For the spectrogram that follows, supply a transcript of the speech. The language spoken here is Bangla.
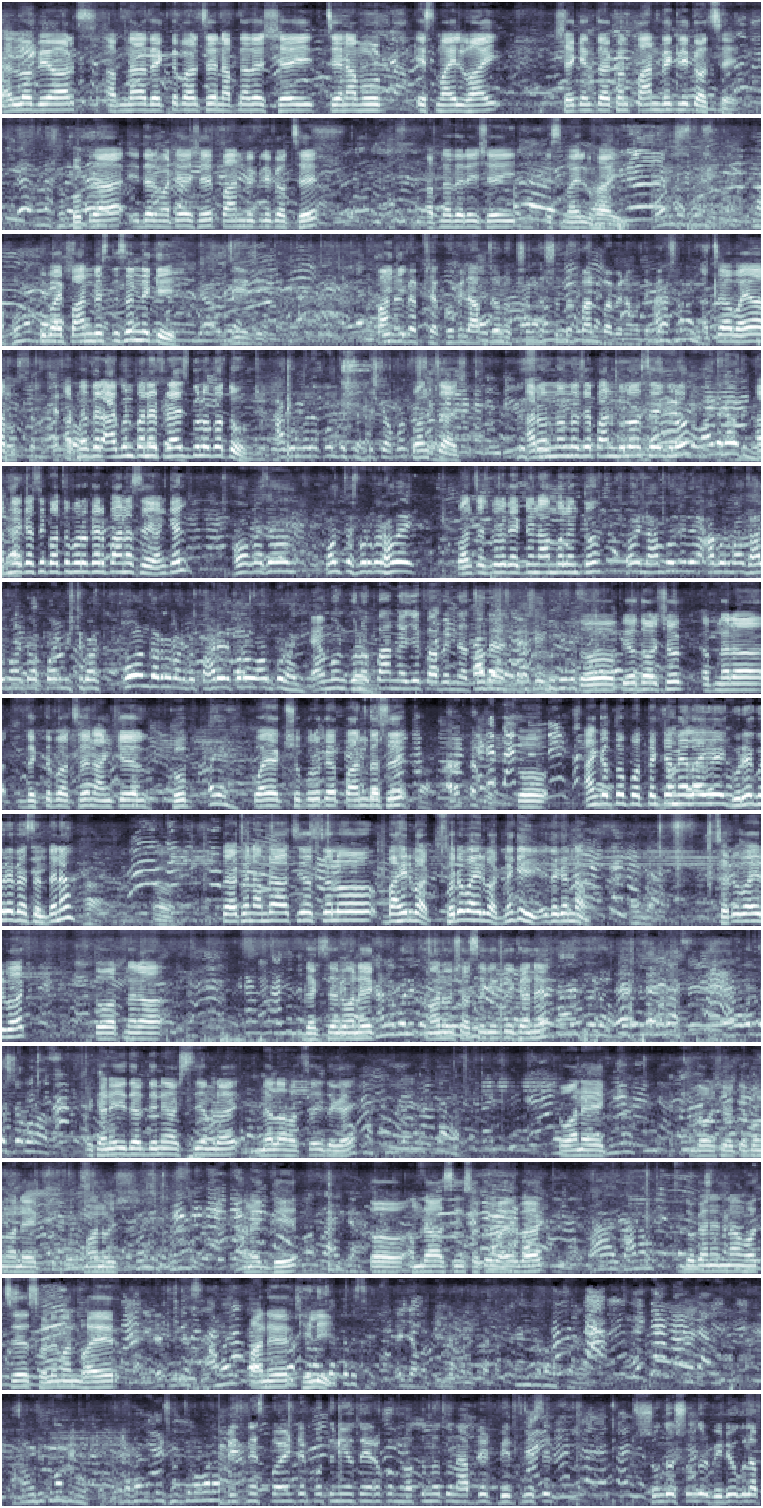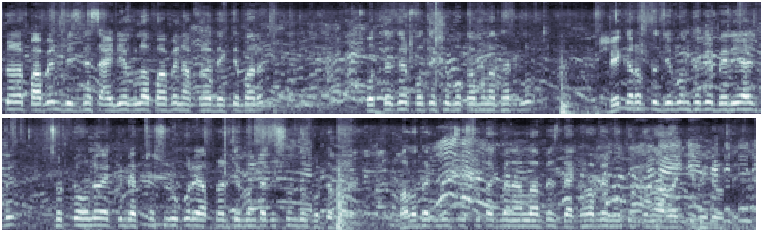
হ্যালো বিয়ার্স আপনারা দেখতে পাচ্ছেন আপনাদের সেই চেনামুখ ইসমাইল ভাই। সে কিন্তু এখন পান বিক্রি করছে। ফোকরা ঈদের মাঠে এসে পান বিক্রি করছে আপনাদের এই সেই ইসমাইল ভাই। কি ভাই, পান বেচতেছেন নাকি? পানের ব্যবসা খুবই লাভজনক সুন্দর সুন্দর পান পাবেন আমাদের কাছে। আচ্ছা ভাইয়া আপনাদের আগুন পানের প্রাইসগুলো কত? পঞ্চাশ। আর অন্য অন্য যে পানগুলো আছে এগুলো? আপনার কাছে কত প্রকার পান আছে আঙ্কেল? আমার কাছে পঞ্চাশ প্রকার হবে। পঞ্চাশ প্রকার একটা নাম বলেন তো। ওই নাম বলতে আগুন পান ঝাল পান টক পান মিষ্টি পান কোন ধরনের পান পাহাড়ের কোনো অঙ্ক নাই। এমন কোন পান নাই যে পাবেন না চলে তো প্রিয় দর্শক আপনারা দেখতে পাচ্ছেন আঙ্কেল খুব কয়েকশো প্রকার পান বেছে। তো আঙ্কেল তো প্রত্যেকটা মেলায় এই ঘুরে ঘুরে বেছেন তাই না? তো এখন আমরা আছি হচ্ছে হলো বাহিরবাগ ছোট বাহিরবাগ নাকি? এই জায়গার নাম? ছোট বাহিরবাগ। তো আপনারা দেখছেন অনেক মানুষ আছে কিন্তু এখানে। এখানে ঈদের দিনে আসছি আমরা, মেলা হচ্ছে এই জায়গায়। তো অনেক দর্শক এবং অনেক মানুষ অনেক ভিড়। তো আমরা আছি ছোট ভাইয়ের বাগ। দোকানের নাম হচ্ছে সলেমান ভাইয়ের পানের খেলি। বিজনেস পয়েন্টে প্রতিনিয়ত এরকম নতুন নতুন আপডেট বিজনেসের সুন্দর সুন্দর ভিডিওগুলো আপনারা পাবেন বিজনেস আইডিয়াগুলো পাবেন, আপনারা দেখতে পারেন। প্রত্যেকের প্রতি শুভকামনা থাকল। বেকারত্ব জীবন থেকে বেরিয়ে আসবে। ছোট্ট হলেও একটি ব্যবসা শুরু করে আপনার জীবনটাকে সুন্দর করতে পারেন। ভালো থাকবেন, সুস্থ থাকবেন। আল্লাহ হাফেজ। দেখা হবে নতুন কোনো আরও একটি ভিডিওতে।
